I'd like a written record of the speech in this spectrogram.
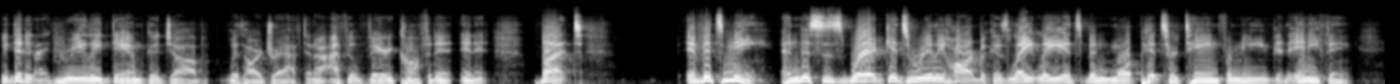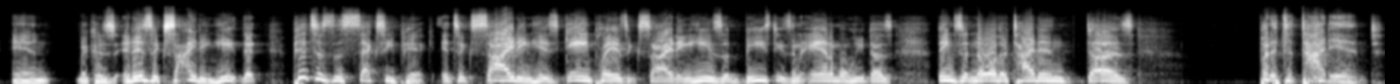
We did a Right. really damn good job with our draft, and I, I feel very confident in it. But if it's me, and this is where it gets really hard because lately it's been more Pitts or Tane for me than anything, and because it is exciting. He that Pitts is the sexy pick. It's exciting. His gameplay is exciting. He's a beast. He's an animal. He does things that no other tight end does. But it's a tight end.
